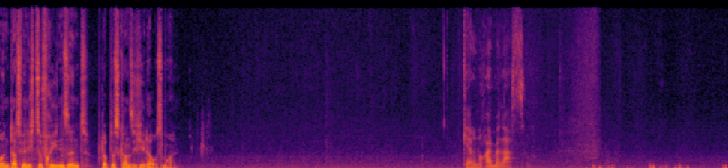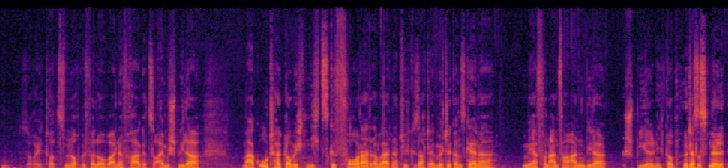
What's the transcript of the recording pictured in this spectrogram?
Und dass wir nicht zufrieden sind, ich glaube, das kann sich jeder ausmalen. Gerne noch einmal Lars. Sorry, trotzdem noch mit Verlaub eine Frage zu einem Spieler. Marc Uth hat, glaube ich, nichts gefordert, aber er hat natürlich gesagt, er möchte ganz gerne mehr von Anfang an wieder spielen. Ich glaube, das ist eine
